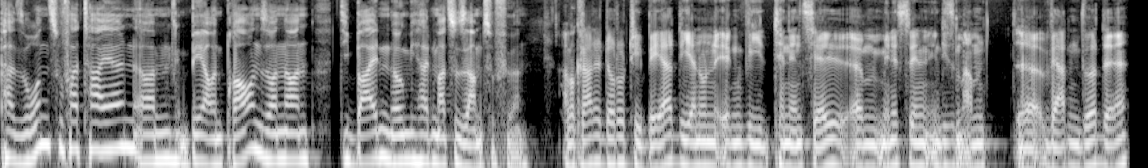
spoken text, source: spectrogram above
Personen zu verteilen, ähm, Bär und Braun, sondern die beiden irgendwie halt mal zusammenzuführen. Aber gerade Dorothee Bär, die ja nun irgendwie tendenziell ähm, Ministerin in diesem Amt äh, werden würde,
